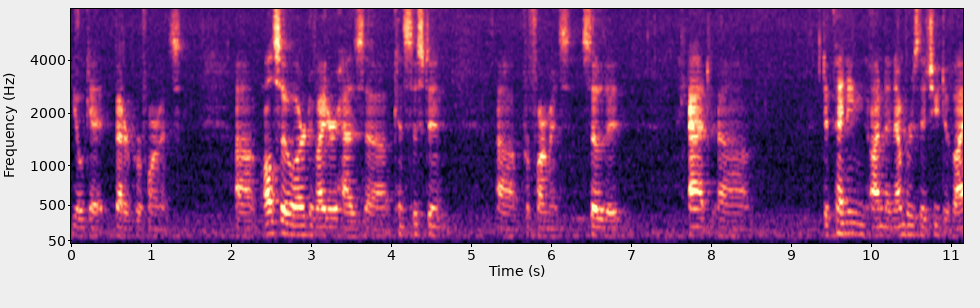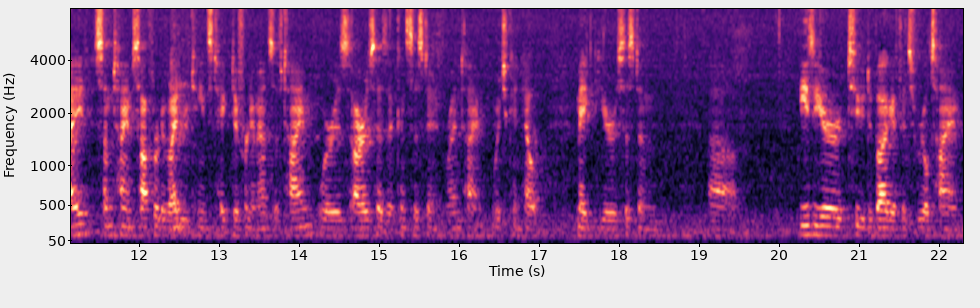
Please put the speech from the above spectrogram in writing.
you'll get better performance. Uh, also, our divider has uh, consistent uh, performance so that at, um, depending on the numbers that you divide, sometimes software divide routines take different amounts of time, whereas ours has a consistent runtime, which can help make your system uh, easier to debug if it's real time.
